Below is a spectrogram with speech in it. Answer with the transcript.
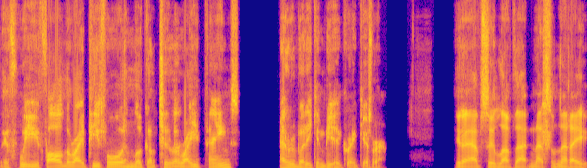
if we follow the right people and look up to the right things, everybody can be a great giver. You know, I absolutely love that. And that's something that I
